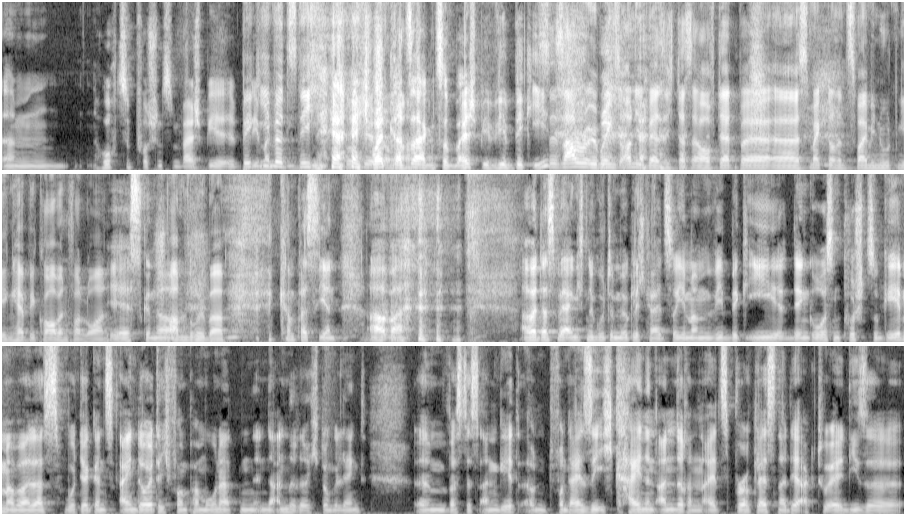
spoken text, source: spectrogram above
ähm, hochzupushen, zum Beispiel. Big E jemanden- wird's nicht. So ich wollte gerade sagen, zum Beispiel wie Big E. Cesaro übrigens auch nicht, wer sich das erhofft. Der hat bei äh, SmackDown in zwei Minuten gegen Happy Corbin verloren. Yes, genau. Schwamm drüber. Kann passieren. Aber, Aber das wäre eigentlich eine gute Möglichkeit, so jemandem wie Big E den großen Push zu geben. Aber das wurde ja ganz eindeutig vor ein paar Monaten in eine andere Richtung gelenkt, ähm, was das angeht. Und von daher sehe ich keinen anderen als Brock Lesnar, der aktuell diese,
